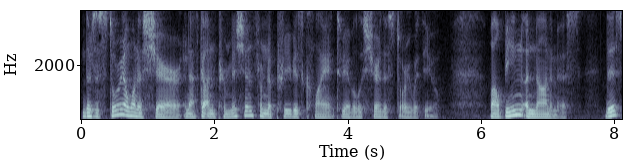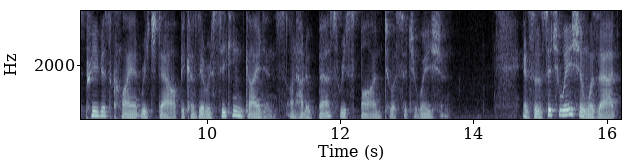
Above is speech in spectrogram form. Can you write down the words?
there's a story I want to share, and I've gotten permission from the previous client to be able to share this story with you. While being anonymous, this previous client reached out because they were seeking guidance on how to best respond to a situation. And so the situation was that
